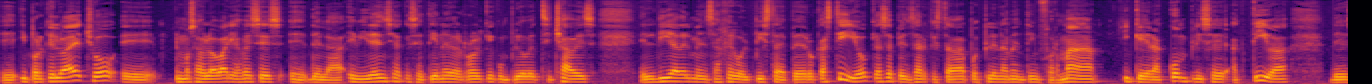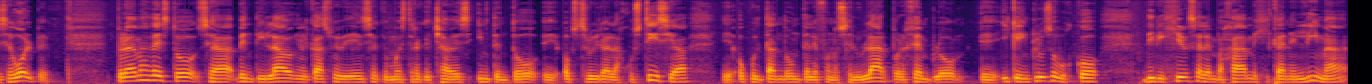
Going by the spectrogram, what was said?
¿Y por qué lo ha hecho? hemos hablado varias veces de la evidencia que se tiene del rol que cumplió Betsy Chávez el día del mensaje golpista de Pedro Castillo, que hace pensar que estaba pues plenamente informada y que era cómplice activa de ese golpe. Pero además de esto, se ha ventilado en el caso evidencia que muestra que Chávez intentó eh, obstruir a la justicia, eh, ocultando un teléfono celular, por ejemplo, eh, y que incluso buscó dirigirse a la Embajada Mexicana en Lima,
